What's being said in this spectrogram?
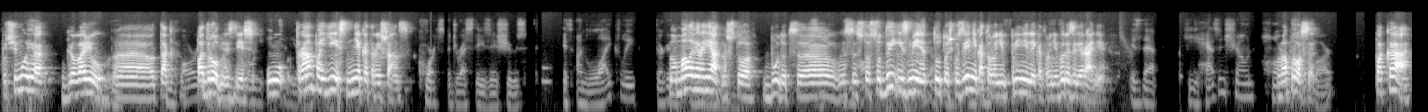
Почему я говорю э, так подробно здесь? У Трампа есть некоторый шанс, но маловероятно, что будут, э, что суды изменят ту точку зрения, которую они приняли, которую они выразили ранее. Вопросы. Пока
